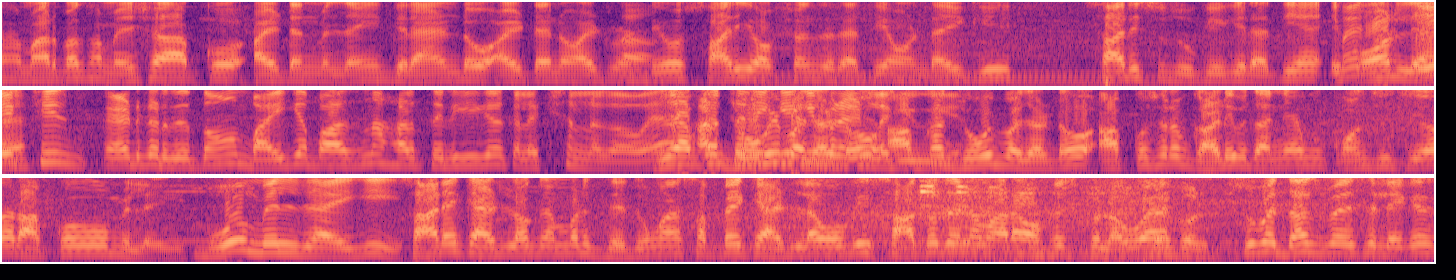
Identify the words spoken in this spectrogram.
हमारे पास हमेशा आपको आई टेन मिल जाएँगे ग्रैंड हो आई टेन हो आई। ट्वेंटी हो। सारी ऑप्शन रहती है होंडाई की। सारी सुजुकी की रहती है। एक और ले एक चीज़ ऐड कर देता हूँ भाई के पास ना हर तरीके का कलेक्शन लगा हुआ है। आपका जो भी बजट हो आपका जो भी बजट हो आपको सिर्फ़ गाड़ी बतानी है आपको कौन सी चाहिए और आपको वो मिलेगी। वो मिल जाएगी। सारे कैटलॉग नंबर दे दूँगा सब पे कैटलॉग होगी। सातों दिन हमारा ऑफ़िस खुला हुआ है। सुबह दस बजे से लेकर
